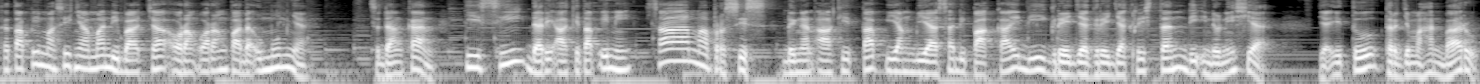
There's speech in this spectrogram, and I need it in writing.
tetapi masih nyaman dibaca orang-orang pada umumnya. Sedangkan isi dari Alkitab ini sama persis dengan Alkitab yang biasa dipakai di gereja-gereja Kristen di Indonesia, yaitu terjemahan baru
